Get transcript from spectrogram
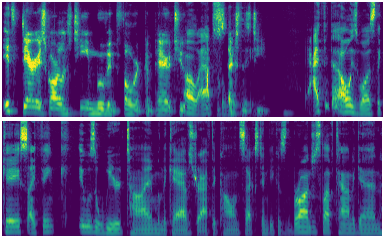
it's Darius Garland's team moving forward compared to oh absolutely Sexton's team. I think that always was the case. I think it was a weird time when the Cavs drafted Collin Sexton because LeBron just left town again.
